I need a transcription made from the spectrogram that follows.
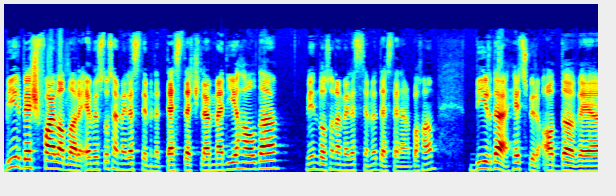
1.5 fayl adları MS-DOS əməliyyat sistemində dəstəklənmədiyi halda Windows-un əməliyyat sistemində dəstəklənir. Baxam, 1-də heç bir adda və ya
